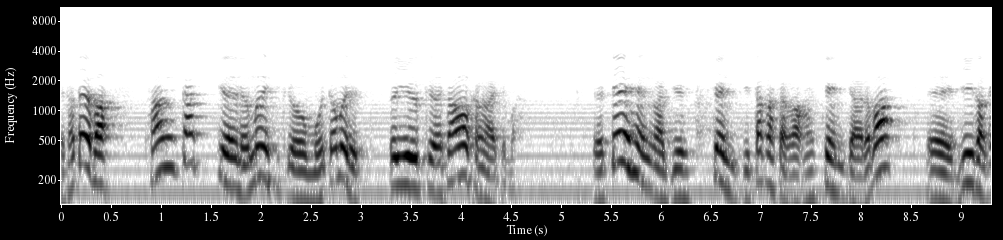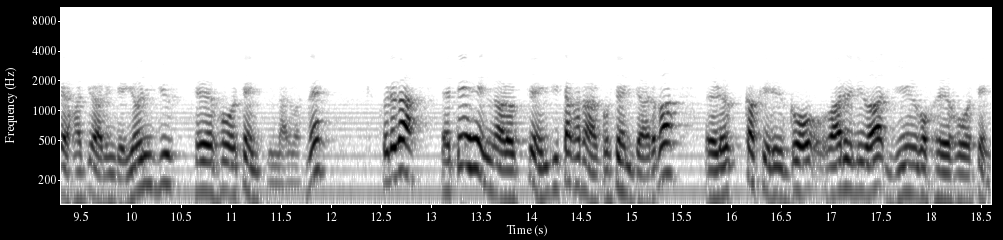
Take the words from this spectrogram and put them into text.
例えば、三角形の面積を求めるという計算を考えています。底辺が10センチ、高さが8センチあれば、え G×8 割るんで40平方センチになりますね。それが、底辺が6センチ、高さが5センチあれば、6×5 割る2は15平方センチ。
